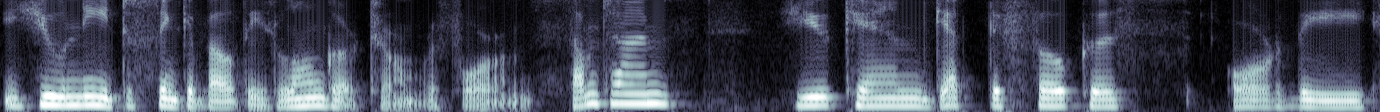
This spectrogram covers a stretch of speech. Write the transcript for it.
you need to think about these longer term reforms. Sometimes you can get the focus or the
